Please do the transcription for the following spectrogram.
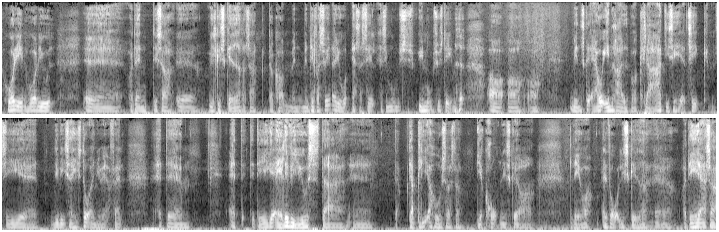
hurtigt ind, hurtigt ud, øh, Øh, hvordan det så, øh, hvilke skader der så der kom. Men, men det forsvinder jo af sig selv, altså immunsystemet, og, og, og mennesket er jo indrettet på at klare disse her ting, kan man sige. Øh, det viser historien i hvert fald, at, øh, at det, det er ikke alle virus, der, øh, der, der bliver hos os, der giver kroniske og laver alvorlige skader. Øh, og det her så,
